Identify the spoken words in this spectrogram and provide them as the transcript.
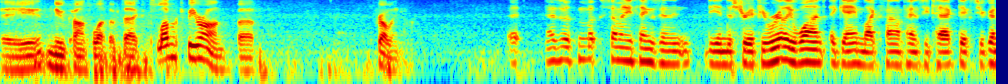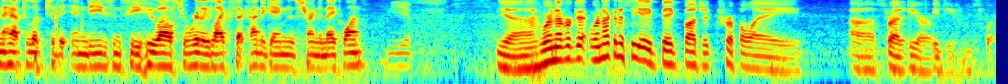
a new console of Tactics. Love to be wrong, but probably not. Uh, As with so many things in the industry, if you really want a game like Final Fantasy Tactics, you're going to have to look to the indies and see who else really likes that kind of game and is trying to make one. Yep. Yeah, we're never go- we're not going to see a big budget AAA uh, strategy RPG from Square.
